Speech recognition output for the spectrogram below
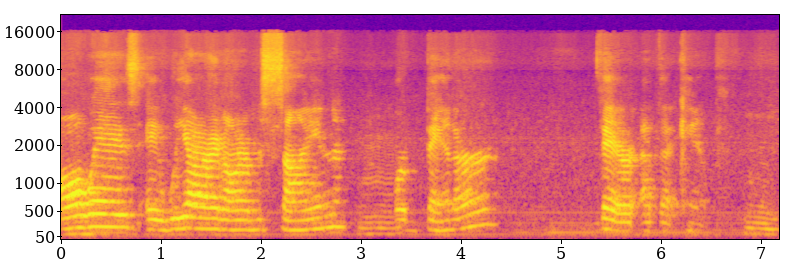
always a "We Are in Arms" sign Mm. or banner there at that camp. Mm.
